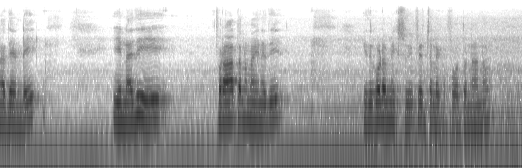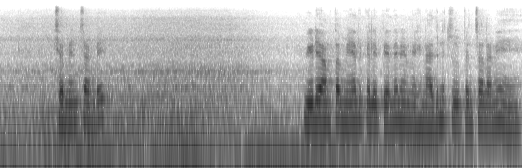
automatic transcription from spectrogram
నది అండి. ఈ నది పురాతనమైనది. ఇది కూడా మీకు చూపించలేకపోతున్నాను. క్షమించండి. వీడియో అంతా మీదకి వెళ్ళిపోయింది. నేను మీకు నదిని చూపించాలని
